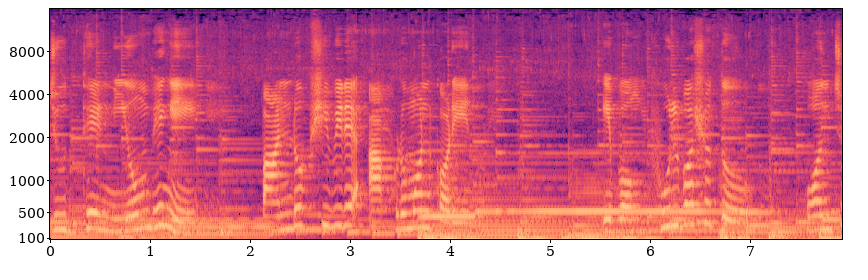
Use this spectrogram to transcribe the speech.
যুদ্ধের নিয়ম ভেঙে পাণ্ডব শিবিরে আক্রমণ করেন এবং ভুলবশত পঞ্চ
